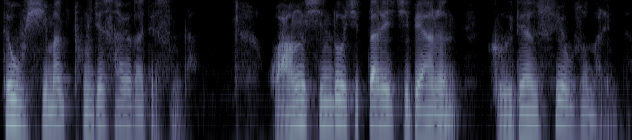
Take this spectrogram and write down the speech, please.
더욱 심한 통제사회가 됐습니다. 광신도 집단이 지배하는 거대한 수용소 말입니다.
